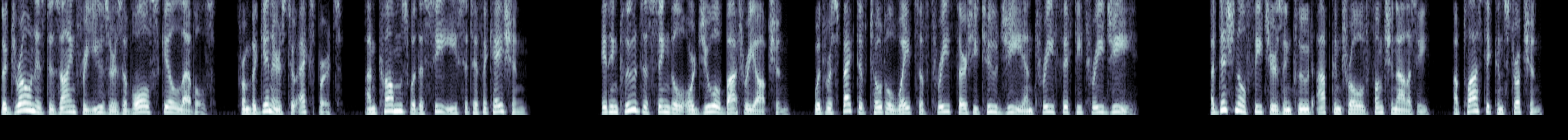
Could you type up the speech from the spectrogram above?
The drone is designed for users of all skill levels, from beginners to experts, and comes with a CE certification. It includes a single or dual battery option, with respective total weights of 332G and 353G. Additional features include app controlled functionality, a plastic construction,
